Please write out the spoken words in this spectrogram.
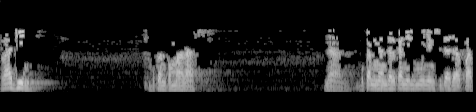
Rajin. Bukan pemalas. Nah, bukan mengandalkan ilmu yang sudah dapat.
